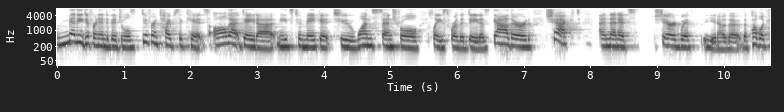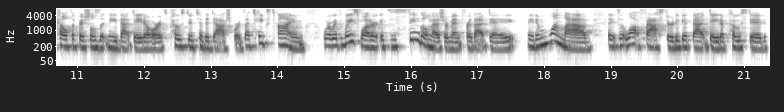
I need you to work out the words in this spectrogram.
many different individuals, different types of kits. All that data needs to make it to one central place where the data is gathered, checked, and then it's shared with you know the, the public health officials that need that data or it's posted to the dashboards. That takes time where with wastewater it's a single measurement for that day made in one lab. It's a lot faster to get that data posted.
